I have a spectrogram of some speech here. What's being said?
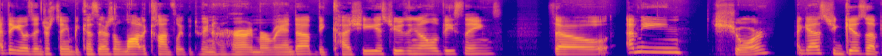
I think it was interesting because there's a lot of conflict between her and Miranda because she is choosing all of these things. So, I mean, sure, I guess she gives up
